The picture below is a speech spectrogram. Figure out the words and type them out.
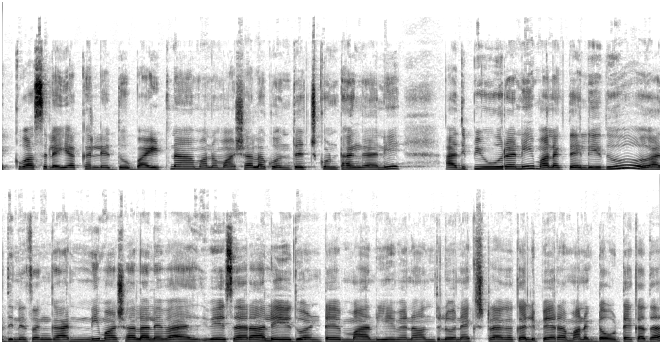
ఎక్కువ అసలు వేయక్కర్లేదు. బయటన మనం మసాలా కొని తెచ్చుకుంటాం కానీ అది ప్యూర్ అని మనకు తెలీదు. అది నిజంగా అన్ని మసాలాలే వేసారా లేదు అంటే మా ఏమైనా అందులో ఎక్స్ట్రాగా కలిపారా? మనకు డౌటే కదా.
